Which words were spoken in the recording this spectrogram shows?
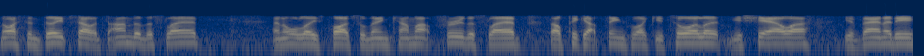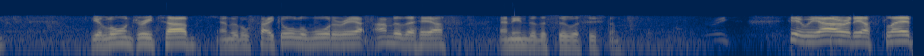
nice and deep so it's under the slab and all these pipes will then come up through the slab. They'll pick up things like your toilet, your shower, your vanity, your laundry tub, and it'll take all the water out under the house and into the sewer system. Here we are at our slab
